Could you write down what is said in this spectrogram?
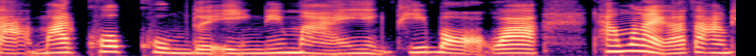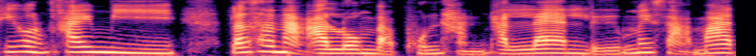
สามารถควบคุมตัวเองได้ไหมอย่างที่บอกว่าถ้าเมื่อไหร่ก็ตามที่คนไข้มีลักษณะอารมณ์แบบหุนหันพลันแล่น หรือไม่สามารถ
